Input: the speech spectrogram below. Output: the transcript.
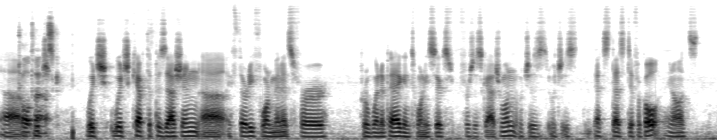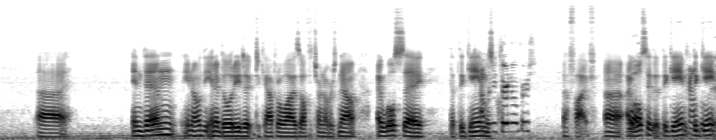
uh, Tall which, task. which which kept the possession uh, like 34 minutes for for Winnipeg and 26 for Saskatchewan, which is which is that's that's difficult. You know, it's. Uh, and then you know the inability to, to capitalize off the turnovers. Now I will say that the game How was many turnovers? uh, five. Uh, I will say that the game, the the game.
